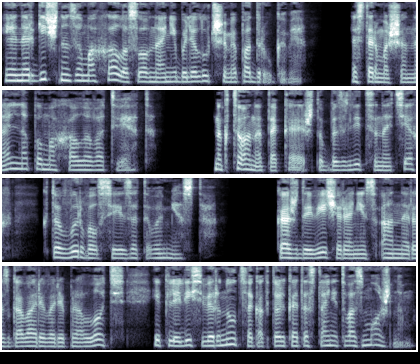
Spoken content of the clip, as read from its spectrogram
и энергично замахала, словно они были лучшими подругами. Эстер машинально помахала в ответ. Но кто она такая, чтобы злиться на тех, кто вырвался из этого места? Каждый вечер они с Анной разговаривали про лодь и клялись вернуться, как только это станет возможным.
